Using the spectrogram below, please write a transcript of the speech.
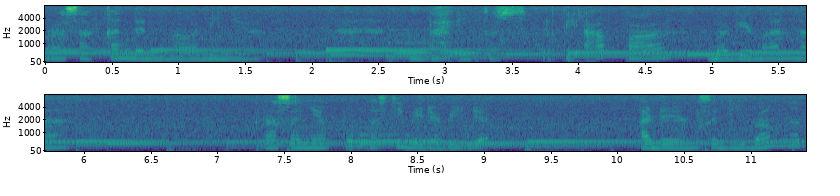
merasakan dan mengalaminya. Entah itu seperti apa, bagaimana, rasanya pun pasti beda-beda. Ada yang sedih banget,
